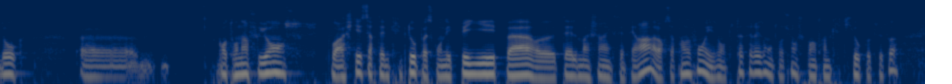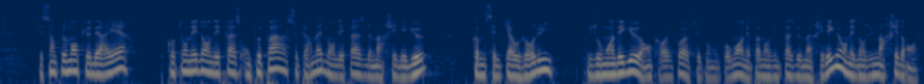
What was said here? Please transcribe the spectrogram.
Donc, euh, quand on influence pour acheter certaines cryptos parce qu'on est payé par euh, tel machin, etc. Alors certains le font ils ont tout à fait raison. Attention, je ne suis pas en train de critiquer ou quoi que ce soit. C'est simplement que derrière, quand on est dans des phases, on ne peut pas se permettre dans des phases de marché dégueu, comme c'est le cas aujourd'hui, plus ou moins dégueu. Encore une fois, pour moi, on n'est pas dans une phase de marché dégueu, on est dans une marché de range.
